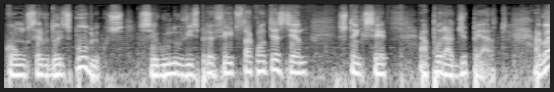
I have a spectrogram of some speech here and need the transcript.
com servidores públicos. Segundo o vice-prefeito, está acontecendo. Isso tem que ser apurado de perto. Agora,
